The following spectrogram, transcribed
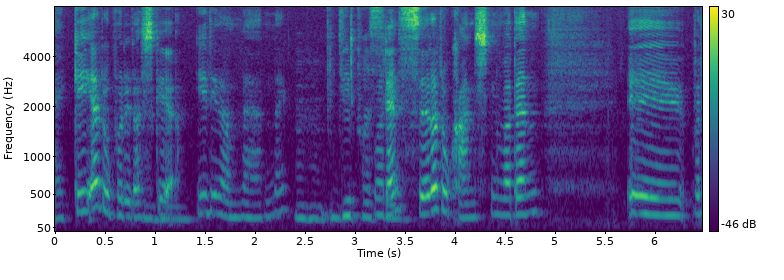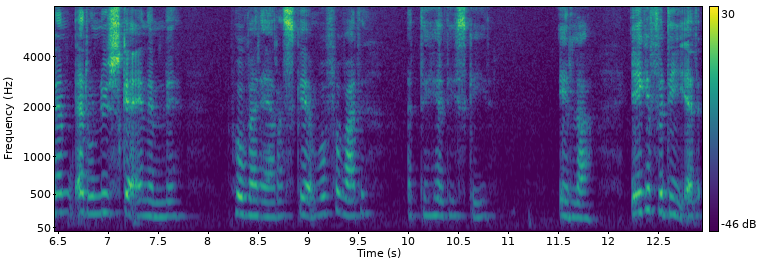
reagerer du på det, der sker Mhm. i din omverden, ikke? Mm-hmm. Lige præcis. Hvordan sætter du grænsen? Hvordan, øh, hvordan er du nysgerrig nemlig på, hvad det er, der sker? Hvorfor var det, at det her lige skete? Eller ikke fordi, at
